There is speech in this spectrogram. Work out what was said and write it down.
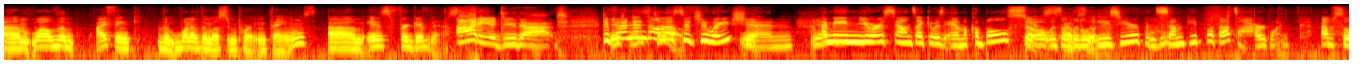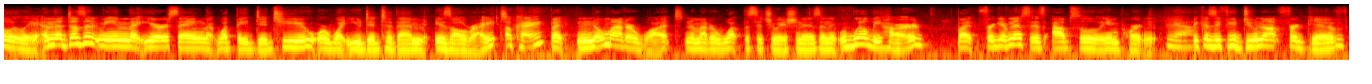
Um, well, the I think the, one of the most important things um, is forgiveness. how do you do that? Dependent on the situation. Yeah. I mean, yours sounds like it was amicable, so Yes, it was a little absolutely. Mm-hmm. easier, but some people, that's a hard one. Absolutely. And that doesn't mean that you're saying that what they did to you or what you did to them is all right. Okay. But no matter what, no matter what the situation is, and it will be hard, but forgiveness is absolutely important. Yeah. Because if you do not forgive,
